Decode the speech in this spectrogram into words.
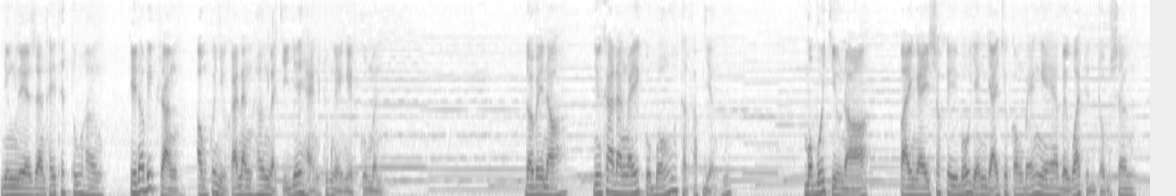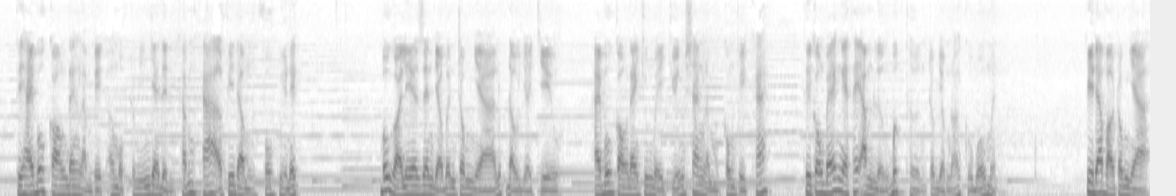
Nhưng Liazen thấy thích thú hơn khi nó biết rằng ông có nhiều khả năng hơn là chỉ giới hạn trong nghề nghiệp của mình. Đối với nó, những khả năng ấy của bố thật hấp dẫn. Một buổi chiều nọ, vài ngày sau khi bố giảng giải cho con bé nghe về quá trình trộn sơn, thì hai bố con đang làm việc ở một trong những gia đình khấm khá ở phía đông phố Munich. Bố gọi Liazen vào bên trong nhà lúc đầu giờ chiều. Hai bố con đang chuẩn bị chuyển sang làm một công việc khác, thì con bé nghe thấy âm lượng bất thường trong giọng nói của bố mình. Khi đã vào trong nhà,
